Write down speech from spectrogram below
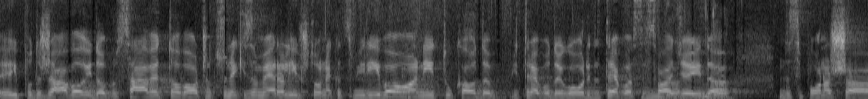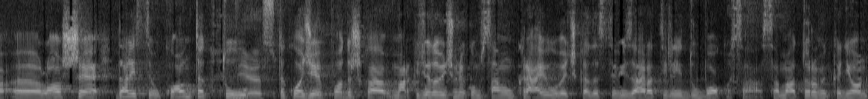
i podržavao i dobro savetovao. Čak su neki zamerali što nekad smirivao, a ni tu kao da bi trebao da joj govori da treba da se svađa Da, i da, da. Da se ponaša e, loše. Da li ste u kontaktu? Takođe je podrška Marka Đedovića u nekom samom kraju, već kada ste vi zaratili duboko sa, sa Matorom i kad je on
